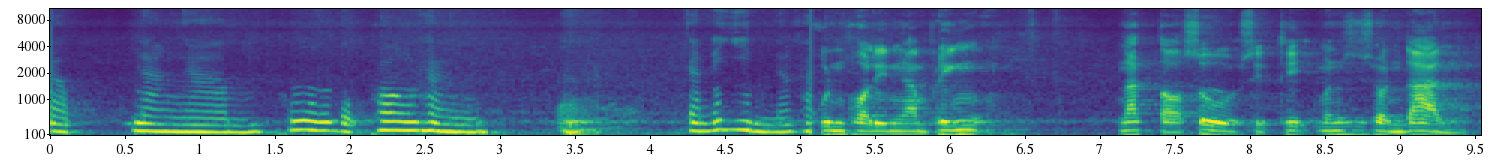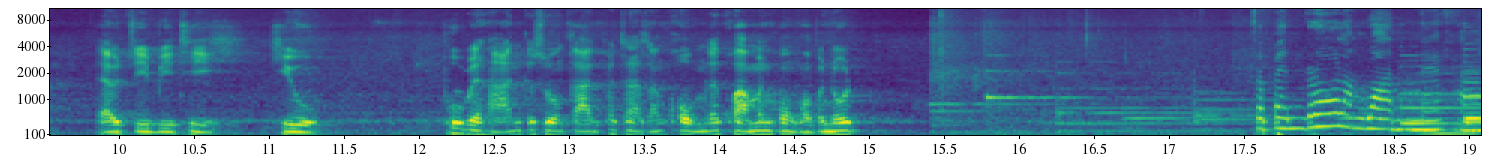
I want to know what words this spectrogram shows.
กับนางงามผู้บกพร่องทางเอ่อการได้ยินนะคะ คุณพอลินงามพริ้ง นักต่อสู้สิทธิมนุษยชนด้าน LGBTQ ผู้บริหารกระทรวงการพัฒนาสังคม และความมั่นคงของมนุษย์ จะเป็นโร่รางวัลนะคะ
